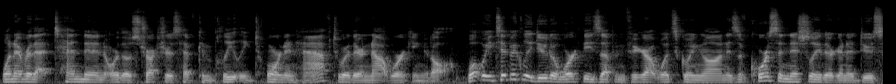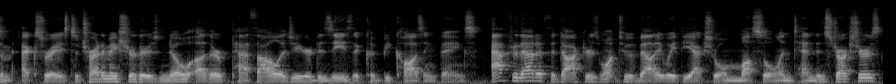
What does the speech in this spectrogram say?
whenever that tendon or those structures have completely torn in half to where they're not working at all. What we typically do to work these up and figure out what's going on is of course initially they're going to do some x-rays to try to make sure there's no other pathology or disease that could be causing things. After that if the doctors want to evaluate the actual muscle and tendon structures,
